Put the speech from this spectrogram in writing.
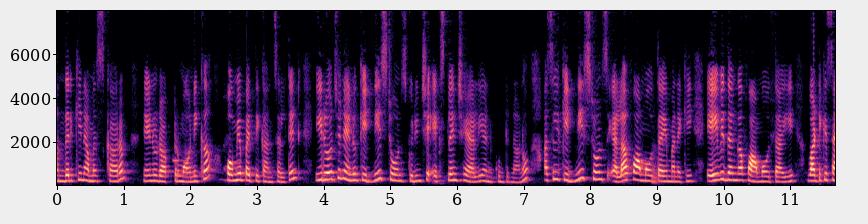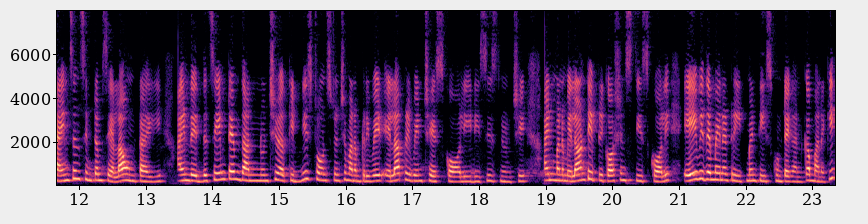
అందరికీ నమస్కారం. నేను డాక్టర్ మౌనిక హోమియోపతి కన్సల్టెంట్. ఈరోజు నేను కిడ్నీ స్టోన్స్ గురించి ఎక్స్ప్లెయిన్ చేయాలి అనుకుంటున్నాను. అసలు కిడ్నీ స్టోన్స్ ఎలా ఫామ్ అవుతాయి? మనకి ఏ విధంగా ఫామ్ అవుతాయి? వాటికి సైన్స్ అండ్ సిమ్టమ్స్ ఎలా ఉంటాయి? And at the same time దాని నుంచి కిడ్నీ స్టోన్స్ నుంచి మనం ప్రివే ఎలా ప్రివెంట్ చేసుకోవాలి ఈ డిసీజ్ నుంచి? అండ్ మనం ఎలాంటి ప్రికాషన్స్ తీసుకోవాలి? ఏ విధమైన ట్రీట్మెంట్ తీసుకుంటే కనుక మనకి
